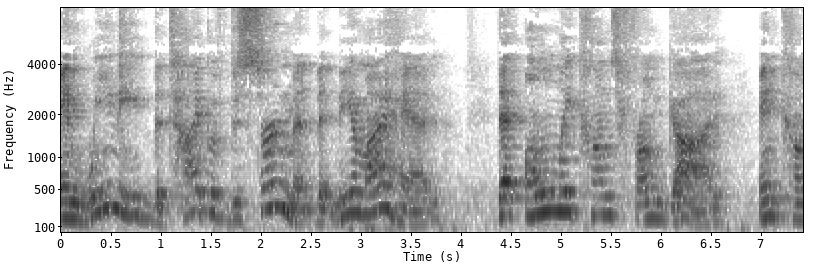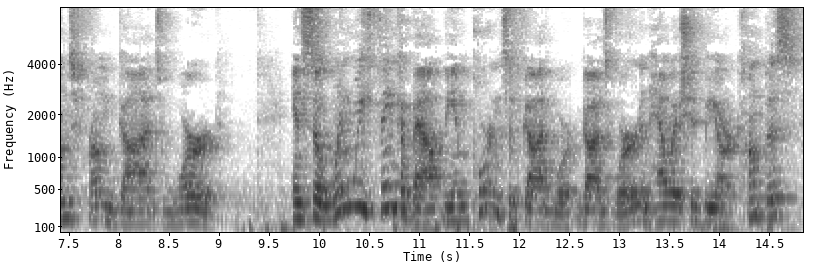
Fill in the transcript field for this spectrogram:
And we need the type of discernment that Nehemiah had that only comes from God and comes from God's Word. And so when we think about the importance of God, God's Word and how it should be our compass,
